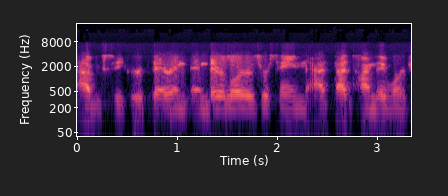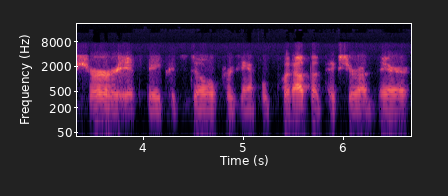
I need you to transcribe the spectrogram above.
advocacy group there, and, and their lawyers were saying at that time they weren't sure if they could still, for example, put up a picture of their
